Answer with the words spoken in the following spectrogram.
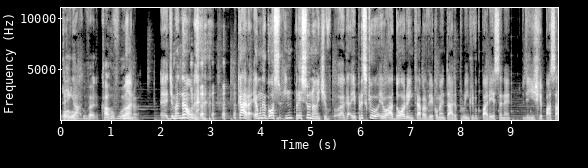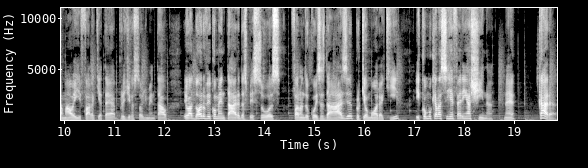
Tá Ô, ligado? louco, velho. Carro voando. Mano, é mas não. Cara, é um negócio impressionante. E por isso que eu, eu adoro entrar pra ver comentário, por incrível que pareça, né? Tem gente que passa mal e fala que até prejudica a saúde mental. Eu adoro ver comentário das pessoas falando coisas da Ásia, porque eu moro aqui, e como que elas se referem à China, né? Cara,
